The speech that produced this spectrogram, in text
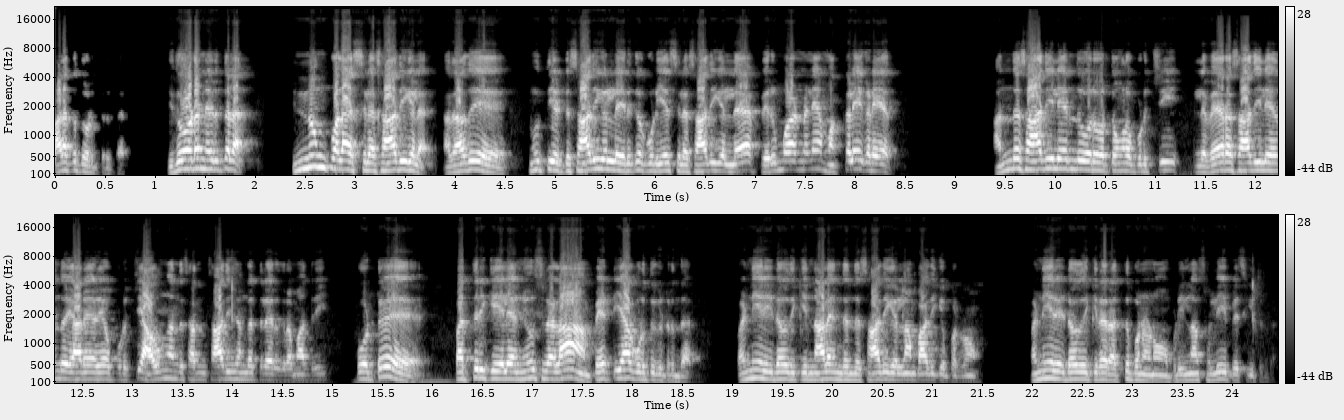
வழக்கு தொடுத்திருக்காரு. இதோட நிறுத்தல. இன்னும் பல சில சாதிகளை அதாவது நூத்தி எட்டு சாதிகள்ல இருக்கக்கூடிய சில சாதிகள்ல பெரும்பான்மையிலே மக்களே கிடையாது. அந்த சாதியில இருந்து ஒரு ஒருத்தவங்கள பிடிச்சி இல்ல வேற சாதியில இருந்து யார யாரையோ பிடிச்சி அவங்க அந்த சாதி சங்கத்துல இருக்கிற மாதிரி போட்டு பத்திரிகையில நியூஸ்ல எல்லாம் பேட்டியா கொடுத்துக்கிட்டு இருந்தார். வன்னியர் இடஒதுக்கீடுனால இந்தந்த சாதிகள்லாம் பாதிக்கப்படுறோம். வன்னியர் இடஒதுக்கீடை ரத்து பண்ணணும் அப்படின்லாம் சொல்லி பேசிக்கிட்டு இருந்தார்.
